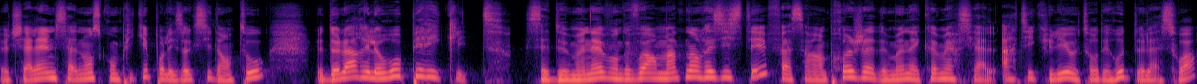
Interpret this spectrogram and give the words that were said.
Le challenge s'annonce compliqué pour les Occidentaux. Le dollar et l'euro périclitent. Ces deux monnaies vont devoir maintenant résister face à un projet de monnaie commerciale articulé autour des routes de la soie,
